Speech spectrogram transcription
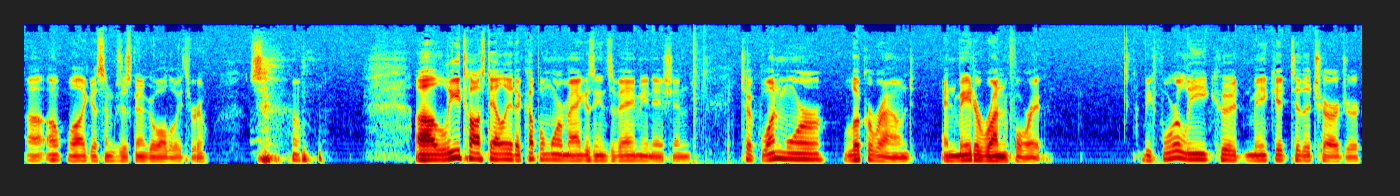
Uh, oh, well, I guess I'm just going to go all the way through. So, uh, Lee tossed Elliot a couple more magazines of ammunition, took one more look around, and made a run for it. Before Lee could make it to the Charger,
